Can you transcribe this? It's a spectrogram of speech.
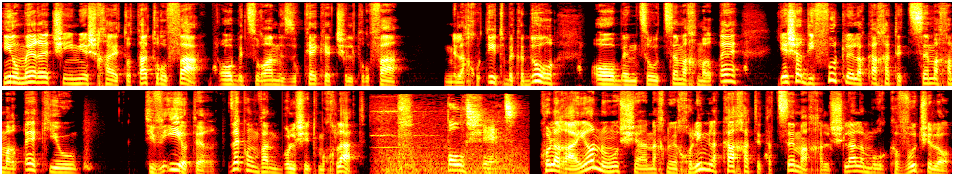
היא אומרת שאם יש לך את אותה תרופה או בצורה מזוקקת של תרופה מלאכותית בכדור או באמצעות צמח מרפא, יש עדיפות ללקחת את צמח המרפא כי הוא טבעי יותר. זה כמובן bullshit מוחלט. bullshit. כל הרעיון הוא שאנחנו יכולים לקחת את הצמח על שלל המורכבות שלו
